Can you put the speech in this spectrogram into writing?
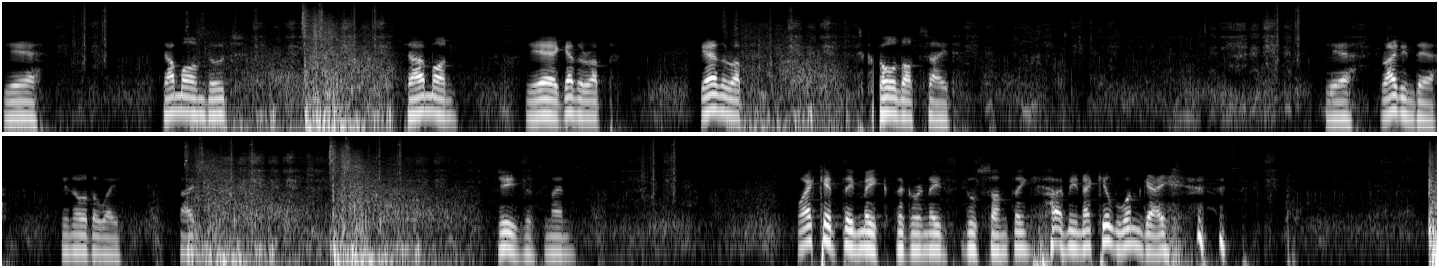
Yeah. Come on, dude. Come on. Yeah, gather up. Gather up. It's cold outside. Yeah, right in there. You know the way. Right. Jesus, man. Why can't they make the grenades do something? I mean, I killed one guy.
